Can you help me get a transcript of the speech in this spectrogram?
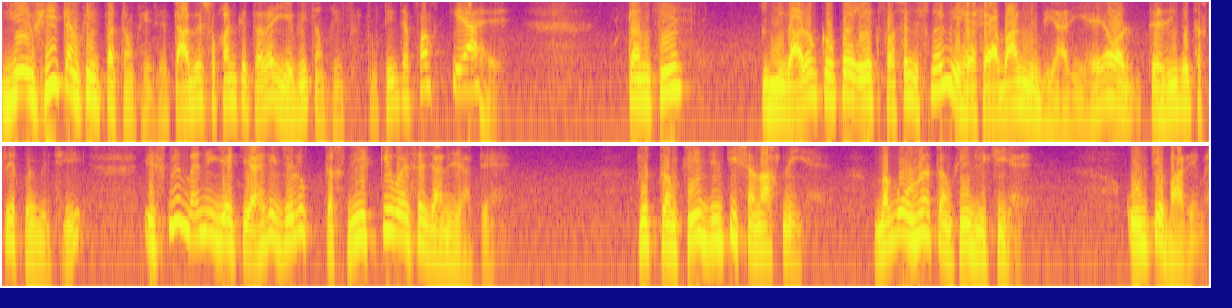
ये भी तनकीद पर तनकीद है। ताब सुखन की तरह ये भी तनकीद पर तनकीद है। फ़र्क क्या है? तनकीद निगारों के ऊपर एक फ़सल इसमें भी है, ख़याबान में भी आ रही है और तहजीब तख्लीक में भी थी। इसमें मैंने ये किया है कि जो लोग तख्लीक की वजह से जाने जाते हैं जो तनकीद जिनकी शनाख्त नहीं है, मगर उन्होंने तनकीद लिखी है, उनके बारे में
